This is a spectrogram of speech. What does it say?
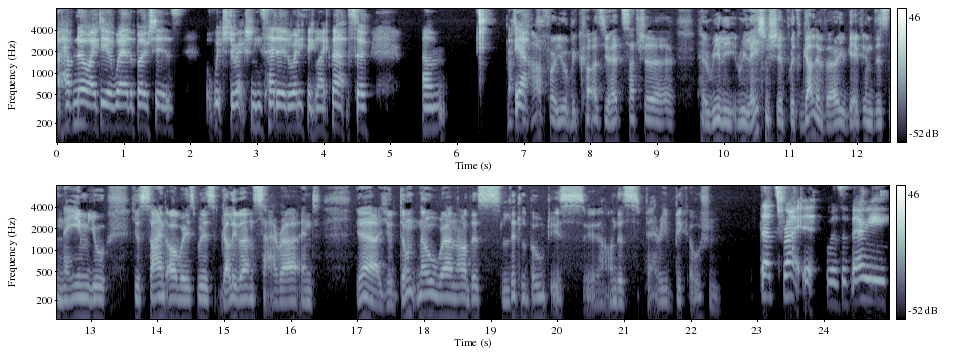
I have no idea where the boat is, or which direction he's headed, or anything like that. So. Um, Must Yeah. be hard for you because you had such a, a really relationship with Gulliver. You gave him this name. You you signed always with Gulliver and Sarah, and yeah, you don't know where now this little boat is uh, on this very big ocean. That's right. It was a very,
